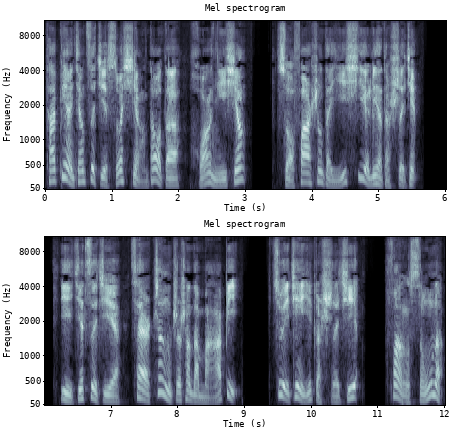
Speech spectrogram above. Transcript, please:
他便将自己所想到的黄泥乡所发生的一系列的事件，以及自己在政治上的麻痹，最近一个时期放松了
